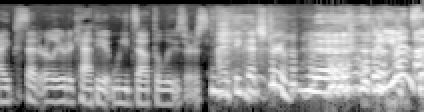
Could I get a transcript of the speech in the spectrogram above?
I said earlier to Kathy, it weeds out the losers. I think that's true. but even so,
